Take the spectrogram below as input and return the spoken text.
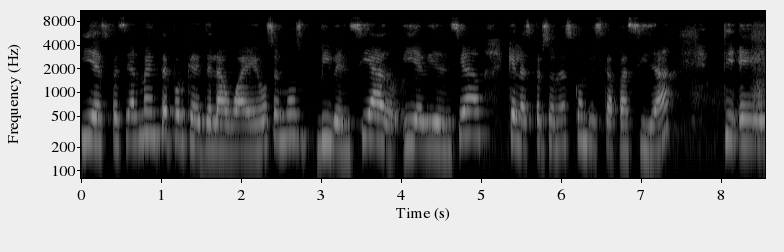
y especialmente porque desde la UAEOS hemos vivenciado y evidenciado que las personas con discapacidad eh,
